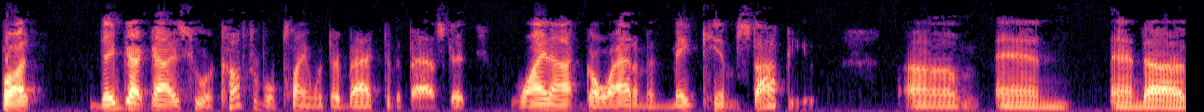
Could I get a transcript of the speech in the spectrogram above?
but they've got guys who are comfortable playing with their back to the basket. Why not go at him and make him stop you? Um, and, and, uh,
